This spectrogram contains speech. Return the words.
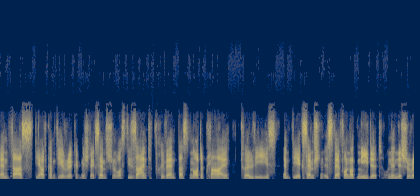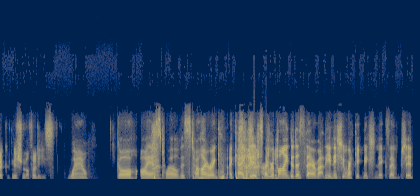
And thus, the outcome the recognition exemption was designed to prevent does not apply to a lease, and the exemption is therefore not needed on initial recognition of a lease. Wow. God, IAS 12 is tiring. Okay, good. So reminded us there about the initial recognition exemption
